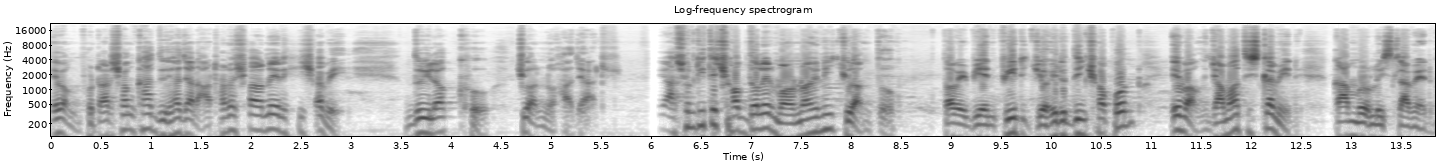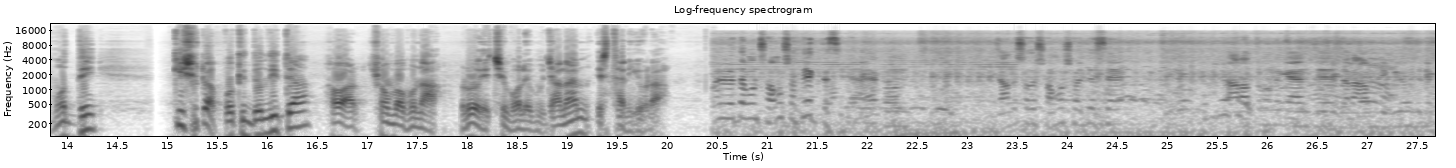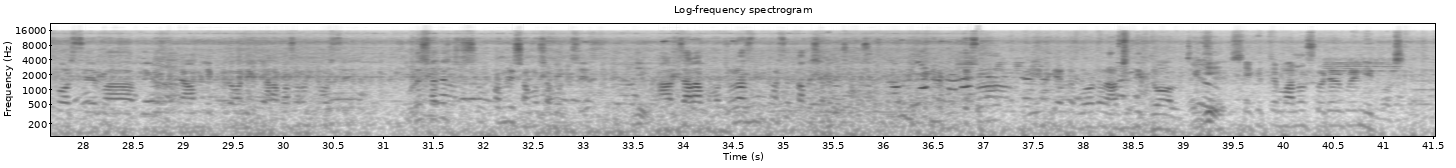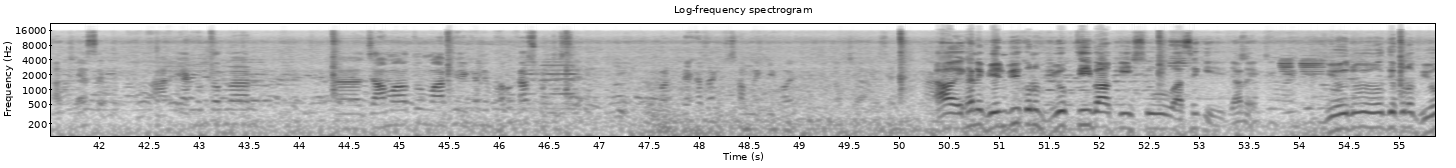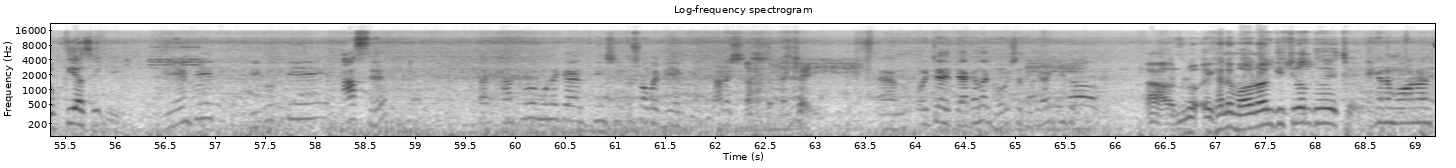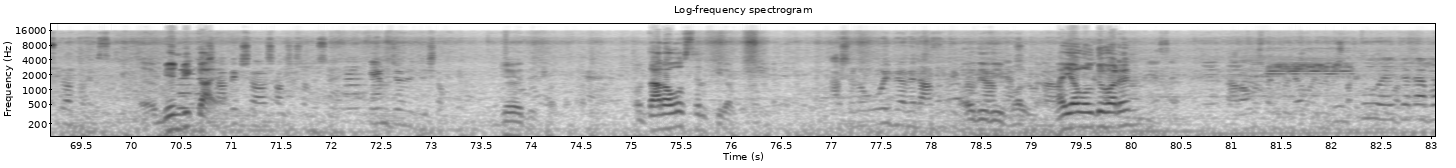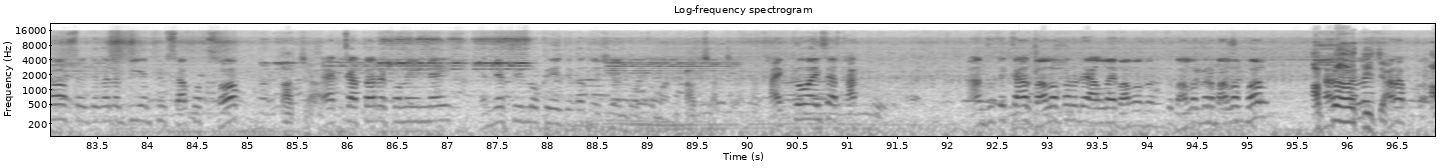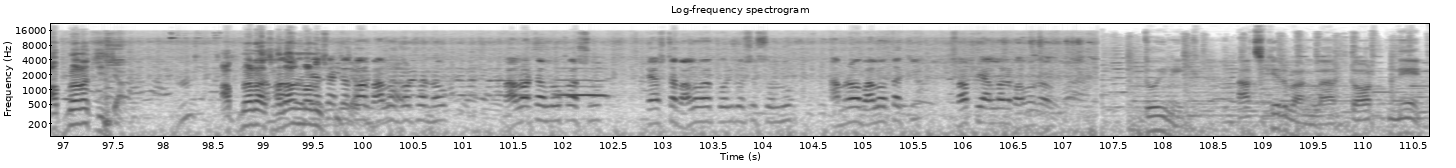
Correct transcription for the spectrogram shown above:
এবং ভোটার সংখ্যা দুই হাজার আঠারো সনের হিসাবে দুই লক্ষ চুয়ান্ন হাজার। এই আসনটিতে সব দলের মনোনয়নই চূড়ান্ত। তবে বিএনপির জহিরুদ্দিন স্বপন এবং জামাত ইসলামের কামরুল ইসলামের মধ্যে কিছুটা প্রতিদ্বন্দ্বিতা হওয়ার সম্ভাবনা রয়েছে বলে জানান স্থানীয়রা। তেমন সমস্যা দেখতেছি এখন যাদের সাথে সমস্যা হইতেছে তারা তো মনে করেন যে যারা আমলি বিরোধী করছে বা বিরোধী আমলি করে অনেক খারাপ আচরণ করছে ওদের সাথে কমই সমস্যা হচ্ছে। আর যারা ভদ্র রাজনীতি করছে তাদের সাথে সমস্যা হচ্ছে না। আওয়ামী লীগ এখানে ঘুরতেছে বিএনপি একটা রাজনৈতিক দল ঠিক আছে? সেক্ষেত্রে মানুষ ওইটার উপরে নির্ভরশীল ঠিক আছে? আর এখন তো আপনার জামাতও মাঠে এখানে ভালো কাজ করতেছে। দেখা যাক সামনে কি হয়। আর এখানে বিএনপির কোনো বিভক্তি বা কিছু আছে কি? জানেন বিএনপির মধ্যে কোনো বিভক্তি আছে কি? বিএনপির বিভক্তি আছে তা থাকলেও মনে করেন দিন শেষে তো সবাই বিএনপি জানিস ওইটাই দেখা যাক ভবিষ্যতে কি হয় কিন্তু এখানে মনোনয়ন কি চূড়ান্ত হয়েছে? এখানে মনোনয়ন চূড়ান্ত হয়েছে। বিএনপি কায় সাবেক সহ সংসদ সদস্য এম জহিরুদ্দিন সব জহিরুদ্দিন সরকার। তার অবস্থান কীরকম? আসলে ওইভাবে রাজনীতি দিদি বল আসলে ভাইয়া বলতে পারেন। তার অবস্থান করে কিন্তু এই জায়গায় বস এই জায়গায় বিএনপির সাপোর্ট সব। আচ্ছা। এক কাতারে কোনোই নেই নেত্রীর লোকে এই জায়গা আর বর্তমানে। আচ্ছা আচ্ছা। থাকলেও আইসে আর থাকব। আর যদি কাজ ভালো করে আল্লাহ ভালো করে ভালো করে ভালো ফল আপনারা কি চান? আপনারা কি চান? আপনারা সাধারণ মানুষ কি চান? ভালো গঠন হোক ভালো একটা লোক আসুক দেশটা ভালোভাবে পরিবেশে চলুক আমরাও ভালো থাকি সবই আল্লাহর ভালো রাখুক দৈনিক আজকের বাংলা ডট নেট।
